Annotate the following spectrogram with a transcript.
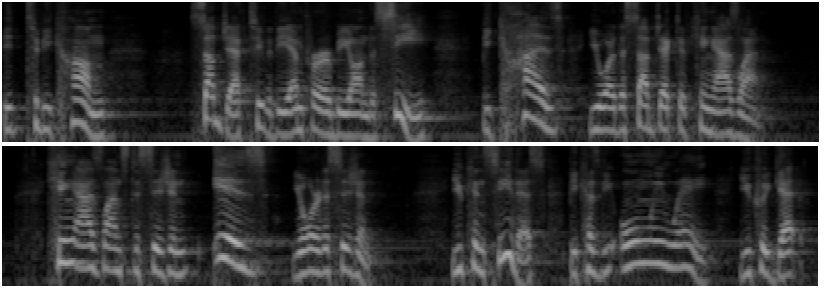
be, to become subject to the emperor beyond the sea because you are the subject of King Aslan. King Aslan's decision is your decision. You can see this because the only way you could get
